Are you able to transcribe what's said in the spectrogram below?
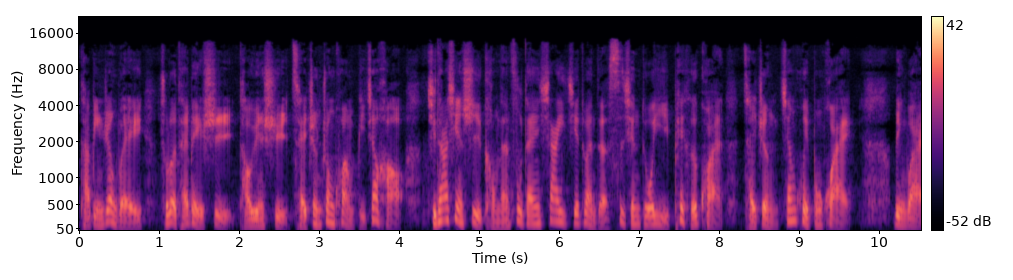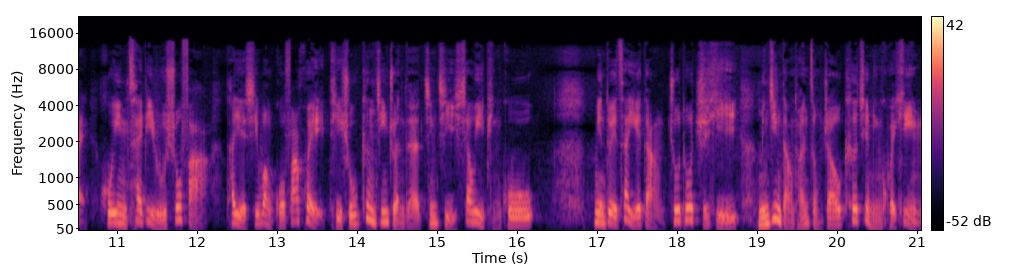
他并认为，除了台北市、桃园市财政状况比较好，其他县市恐难负担下一阶段的四千多亿配合款，财政将会崩坏。另外，呼应蔡碧如说法，他也希望国发会提出更精准的经济效益评估。面对在野党诸多质疑，民进党团总召柯建明回应：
